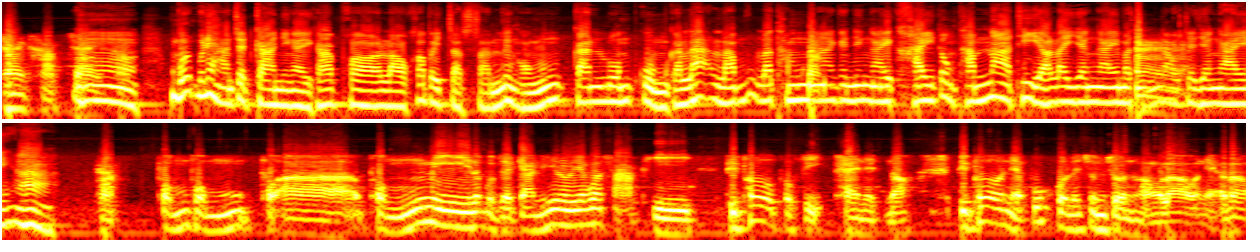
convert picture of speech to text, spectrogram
ใช่ครับใช่ครับเออบริหารจัดการยังไงครับ พอเราเข้าไปจัดสรรเรื่องของการรวมกลุ่มกันละเราเราทำงานกันยังไงใครต้องทำหน้าที่อะไรยังไงมาถึงเราจะยังไง อ่าครับ ผมผมผมเอ่อผมมีระบบจัดการที่เราเรียกว่า 3P people profit planet เนาะ people เนี่ยผู้คนและชุมชนของเราเนี่ย เรา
